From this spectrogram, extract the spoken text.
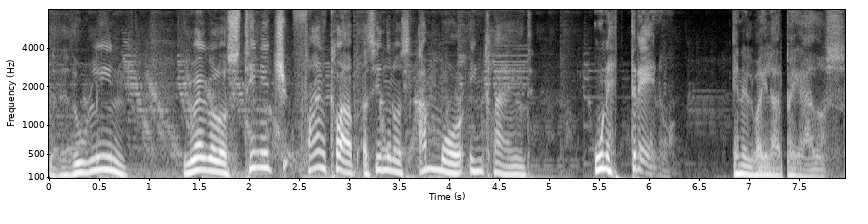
desde Dublín. Y luego los Teenage Fan Club haciéndonos I'm More Inclined. Un estreno en el Bailar Pegados.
